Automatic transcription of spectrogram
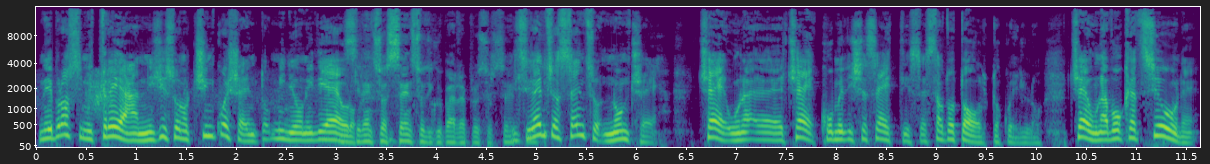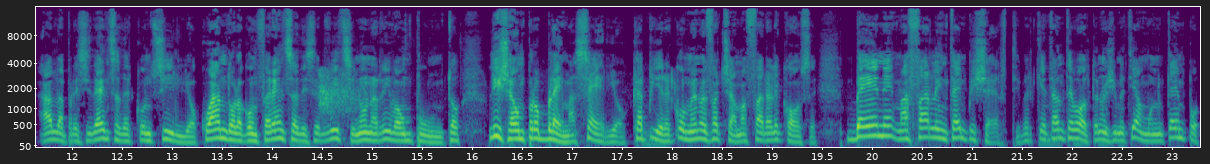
nei prossimi tre anni ci sono 500 milioni di euro. Il silenzio assenso di cui parla il professor Sensi. Il silenzio assenso non c'è. C'è, una, eh, c'è, come dice Settis, è stato tolto quello, c'è una vocazione alla Presidenza del Consiglio quando la conferenza dei servizi non arriva a un punto, lì c'è un problema serio, capire come noi facciamo a fare le cose bene ma farle in tempi certi, perché tante volte noi ci mettiamo un tempo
